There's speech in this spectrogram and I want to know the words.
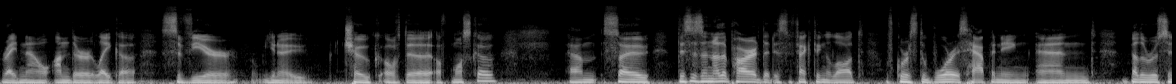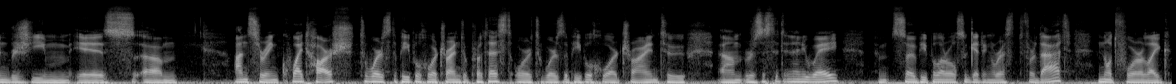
right now under like a severe, you know, choke of the of Moscow. Um, so this is another part that is affecting a lot. Of course, the war is happening, and Belarusian regime is um, answering quite harsh towards the people who are trying to protest or towards the people who are trying to um, resist it in any way. Um, so people are also getting arrested for that, not for like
